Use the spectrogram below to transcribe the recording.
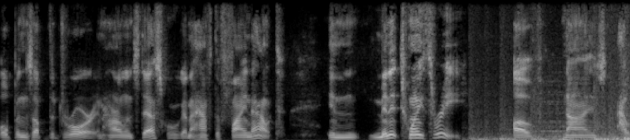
opens up the drawer in harlan's desk? We're going to have to find out in minute 23 of knives out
